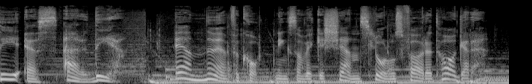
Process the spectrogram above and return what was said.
CSRD, ännu en förkortning som väcker känslor hos företagare.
